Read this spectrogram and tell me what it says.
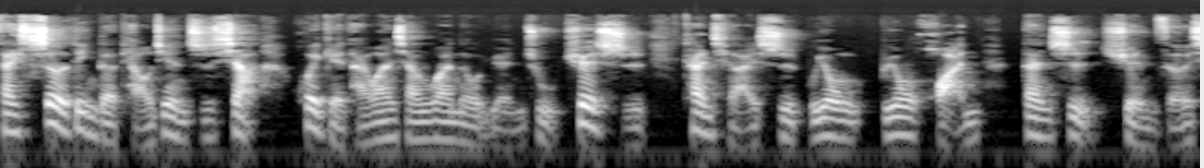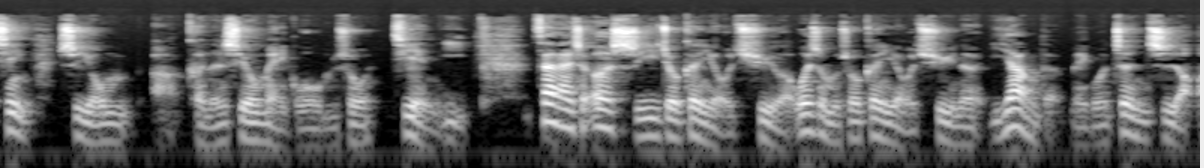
在设定的条件之下。会给台湾相关的援助，确实看起来是不用不用还。但是选择性是由啊、可能是由美国我们说建议，再来这二十亿就更有趣了。为什么说更有趣呢？一样的美国政治哦，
